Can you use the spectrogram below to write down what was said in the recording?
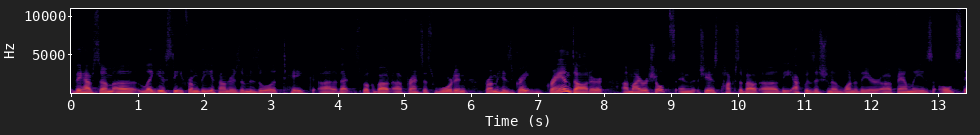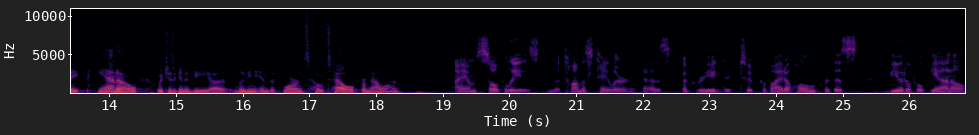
they have some uh, legacy from the founders of Missoula take uh, that spoke about uh, Francis Worden from his great granddaughter uh, Myra Schultz, and she has talks about uh, the acquisition of one of their uh, family's old state piano, which is going to be uh, living in the Florence Hotel from now on. I am so pleased that Thomas Taylor has agreed to provide a home for this beautiful piano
